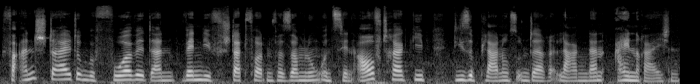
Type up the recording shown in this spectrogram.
Veranstaltung, bevor wir dann, wenn die Stadtverordnetenversammlung uns den Auftrag gibt, diese Planungsunterlagen dann einreichen.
